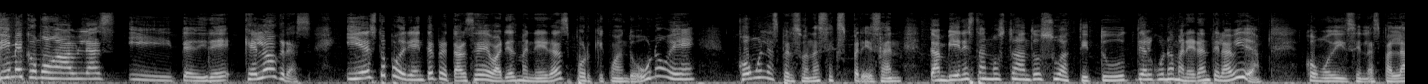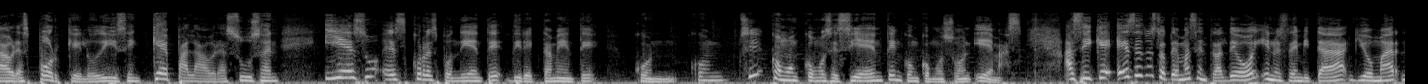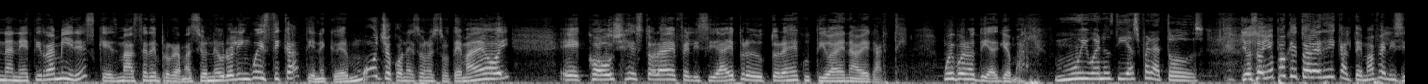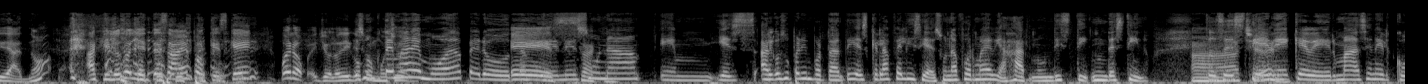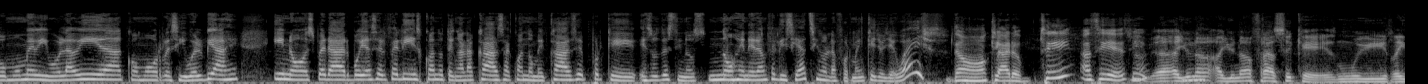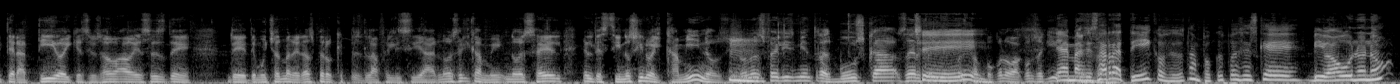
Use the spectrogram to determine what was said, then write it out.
Dime cómo hablas y te diré qué logras. Y esto podría interpretarse de varias maneras porque cuando uno ve cómo las personas se expresan, también están mostrando su actitud de alguna manera ante la vida. Cómo dicen las palabras, por qué lo dicen, qué palabras usan. Y eso es correspondiente directamente con, con sí, como, cómo se sienten, con cómo son y demás. Así que ese es nuestro tema central de hoy y nuestra invitada Guiomar Nanetti Ramírez, que es máster en programación neurolingüística, tiene que ver mucho con eso nuestro tema de hoy, eh, coach, gestora de felicidad y productora ejecutiva de Navegarte. Muy buenos días, Guiomar. Muy buenos días para todos. Yo soy un poquito alérgica al tema felicidad, ¿no? Aquí los oyentes saben porque es que, bueno, yo lo digo Es con un mucho... tema de moda, pero también es una em, y es algo súper importante y es que la felicidad es una forma de viajar, no un, un destino. Ah, Entonces chévere. tiene que ver más en el cómo me vivo la vida, cómo recibo el viaje y no esperar voy a ser feliz cuando tenga la casa, cuando me case, porque esos destinos no generan felicidad, sino la forma en que yo llego a ellos. No, claro. Sí, así es. Sí, ¿no? hay una hay una frase que es muy reiterativa y que se usa a veces de, de, de muchas maneras, pero que pues la felicidad no es el camino, no es el, el destino, sino el camino. Si uno no es feliz mientras busca ser Sí. feliz, pues tampoco lo va a conseguir. Y además Es es a raticos, eso tampoco pues es que viva uno, ¿no?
